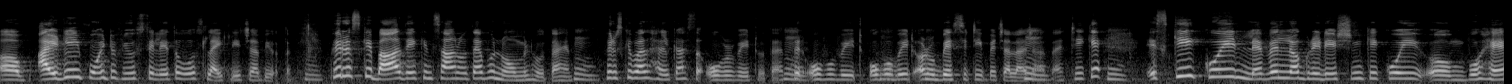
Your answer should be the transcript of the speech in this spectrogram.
आइडियल पॉइंट ऑफ़ व्यू से ले तो वो स्लाइटली चाबी होता है। हम्म। फिर उसके बाद एक इंसान होता है वो नॉर्मल होता है। हम्म। फिर उसके बाद हल्का सा ओवरवेट होता है। फिर ओवरवेट ओवरवेट और ओबेसिटी पे चला हम्म। जाता है ठीक है? इसकी कोई लेवल ऑफ़ ग्रेडेशन के कोई वो है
